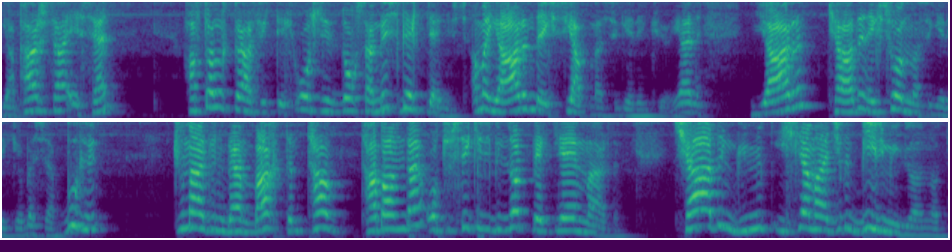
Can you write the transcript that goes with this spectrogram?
yaparsa esen haftalık grafikteki 37.95 beklenir. Ama yarın da eksi yapması gerekiyor. Yani yarın kağıdın eksi olması gerekiyor. Mesela bugün Cuma günü ben baktım tab tabanda 38 bin not bekleyen vardı. Kağıdın günlük işlem hacmi 1 milyon not.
